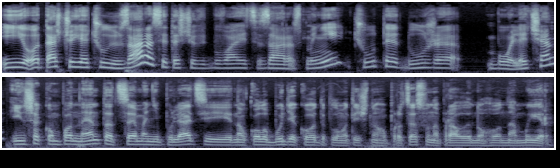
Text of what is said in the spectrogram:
І те, що я чую зараз, і те, що відбувається зараз, мені чути дуже боляче. Інша компонента це маніпуляції навколо будь-якого дипломатичного процесу, направленого на мир.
